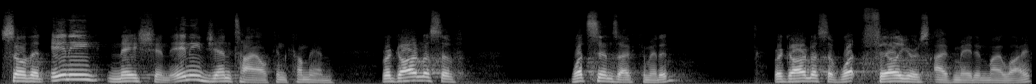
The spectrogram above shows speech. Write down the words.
so that any nation, any Gentile can come in, regardless of what sins I've committed, regardless of what failures I've made in my life,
